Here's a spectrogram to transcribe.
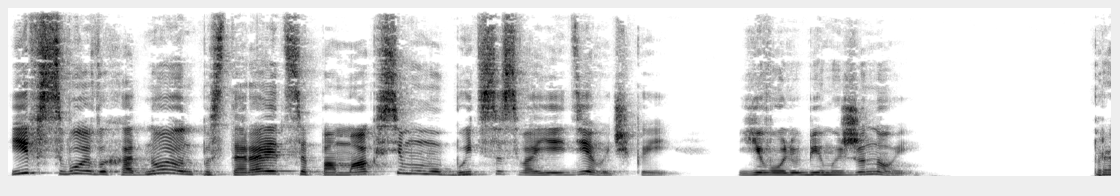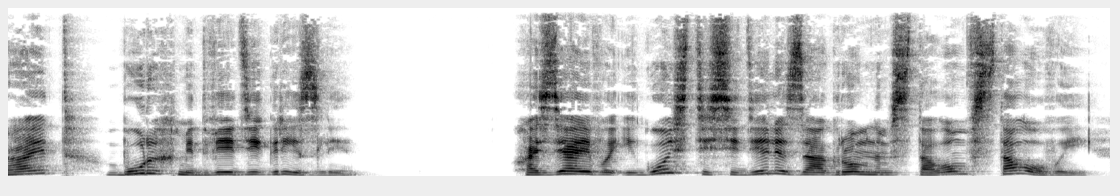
и в свой выходной он постарается по максимуму быть со своей девочкой, его любимой женой. Прайд бурых медведей-гризли Хозяева и гости сидели за огромным столом в столовой –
